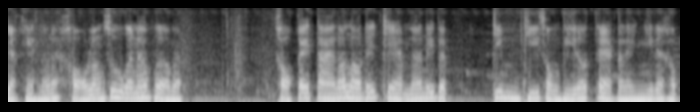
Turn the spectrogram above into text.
อยากเห็นแล้วนะเขากำลังสู้กันนะเผื่อแบบ เขาใกล้ตายแล้วเราได้แจมนะได้แบบจิ้มทีสองทีแล้วแตกอะไรอย่างนี้นะครับ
